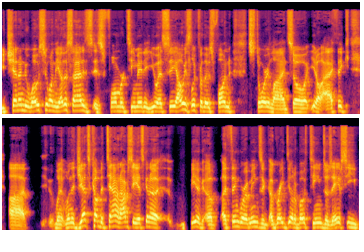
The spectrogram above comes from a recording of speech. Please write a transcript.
Uchenna Nwosu on the other side is his former teammate at USC. I always look for those fun storylines. So you know, I think. Uh, when, when the Jets come to town, obviously it's going to be a, a, a, thing where it means a, a, great deal to both teams. Those AFC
